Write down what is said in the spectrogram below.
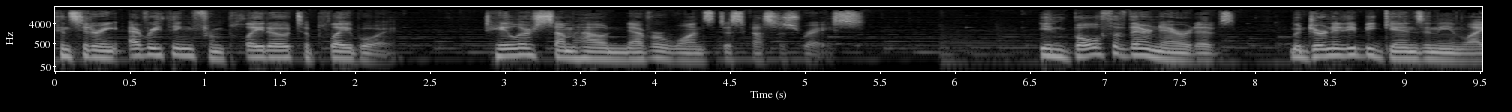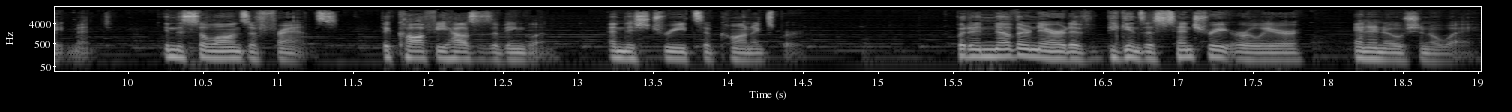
considering everything from Plato to Playboy, Taylor somehow never once discusses race. In both of their narratives, modernity begins in the Enlightenment in the salons of France, the coffee houses of England, and the streets of Königsberg. But another narrative begins a century earlier and an ocean away.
